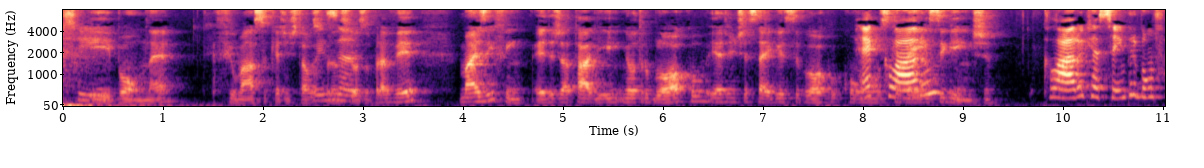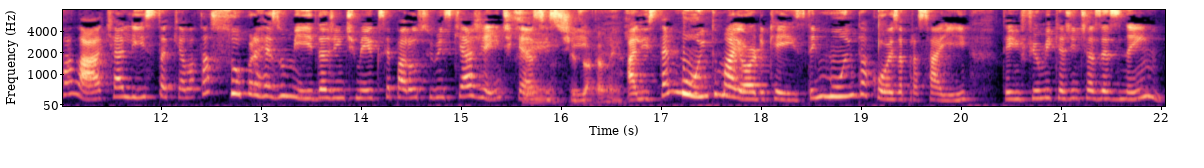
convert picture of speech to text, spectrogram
Sim. E, bom, né? Filmaço que a gente tava Pois super é. ansioso pra ver. Mas, enfim, ele já tá ali em outro bloco e a gente segue esse bloco com É os claro. que vem em seguinte. Claro que é sempre bom falar que a lista aqui ela tá super resumida, a gente meio que separou os filmes que a gente quer Sim, assistir. exatamente. A lista é muito maior do que isso, tem muita coisa pra sair. Tem filme que a gente às vezes nem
